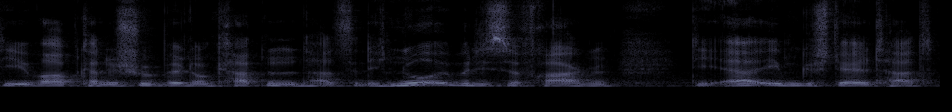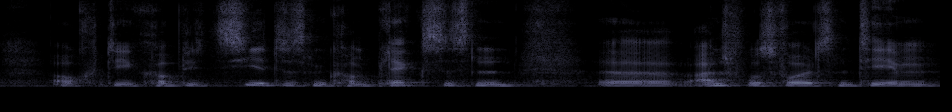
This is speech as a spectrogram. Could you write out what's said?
die überhaupt keine Schulbildung hatten, tatsächlich nur über diese Fragen, die er eben gestellt hat, auch die kompliziertesten, komplexesten, äh, anspruchsvollsten Themen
